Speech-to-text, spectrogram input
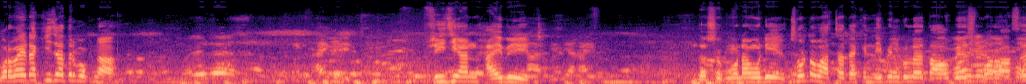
বড় ভাই, এটা কি জাতের বকনা? Friesian hybrid. দর্শক, মোটামুটি ছোট বাচ্চা দেখেন নিপিলগুলো তাও বেশ বড় আছে।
